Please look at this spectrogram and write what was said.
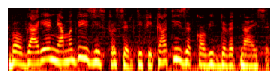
България няма да изисква сертификати за COVID-19.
